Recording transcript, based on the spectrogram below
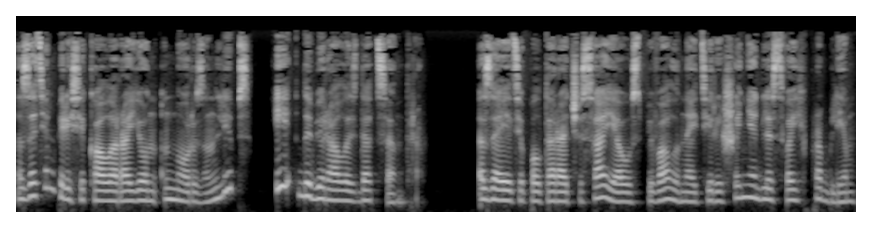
затем пересекала район Норзен Липс и добиралась до центра. За эти полтора часа я успевала найти решение для своих проблем,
